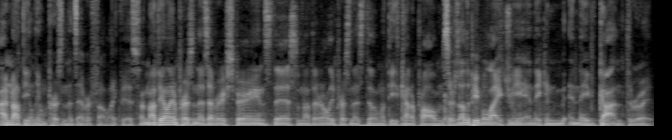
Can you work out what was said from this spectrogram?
I'm not the only one person that's ever felt like this. I'm not the only person that's ever experienced this. I'm not the only person that's dealing with these kind of problems. There's other people like me, and they can and they've gotten through it.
